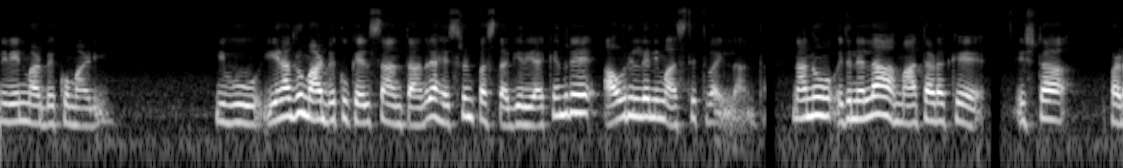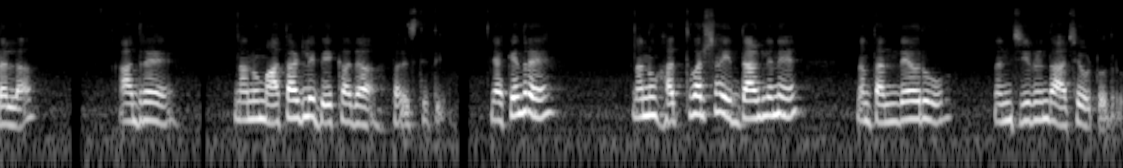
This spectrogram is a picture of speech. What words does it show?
ನೀವೇನು ಮಾಡಬೇಕು ಮಾಡಿ? ನೀವು ಏನಾದರೂ ಮಾಡಬೇಕು ಕೆಲಸ ಅಂತ ಅಂದರೆ ಆ ಹೆಸರನ್ನು ಫಸ್ಟ್ ತೆಗೀರಿ, ಯಾಕೆಂದರೆ ಅವರಿಲ್ಲದೆ ನಿಮ್ಮ ಅಸ್ತಿತ್ವ ಇಲ್ಲ ಅಂತ. ನಾನು ಇದನ್ನೆಲ್ಲ ಮಾತಾಡೋಕ್ಕೆ ಇಷ್ಟಪಡಲ್ಲ. ಆದರೆ ನಾನು ಮಾತಾಡಲೇಬೇಕಾದ ಪರಿಸ್ಥಿತಿ. ಯಾಕೆಂದರೆ ನಾನು ಹತ್ತು ವರ್ಷ ಇದ್ದಾಗಲೇ ನಮ್ಮ ತಂದೆಯವರು ನನ್ನ ಜೀವನದಿಂದ ಆಚೆ ಹೊಟ್ಟೋದ್ರು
